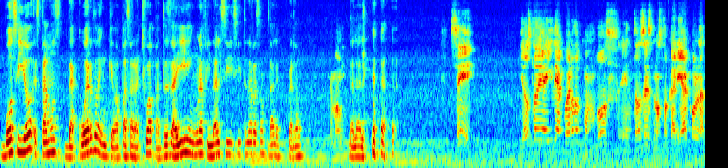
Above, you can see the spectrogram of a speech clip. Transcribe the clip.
vos y yo estamos de acuerdo en que va a pasar a Chuapa. Entonces ahí en una final sí, sí, tenés razón. Dale, perdón. Dale, dale. sí, yo estoy ahí de acuerdo con vos, entonces nos tocaría con la...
